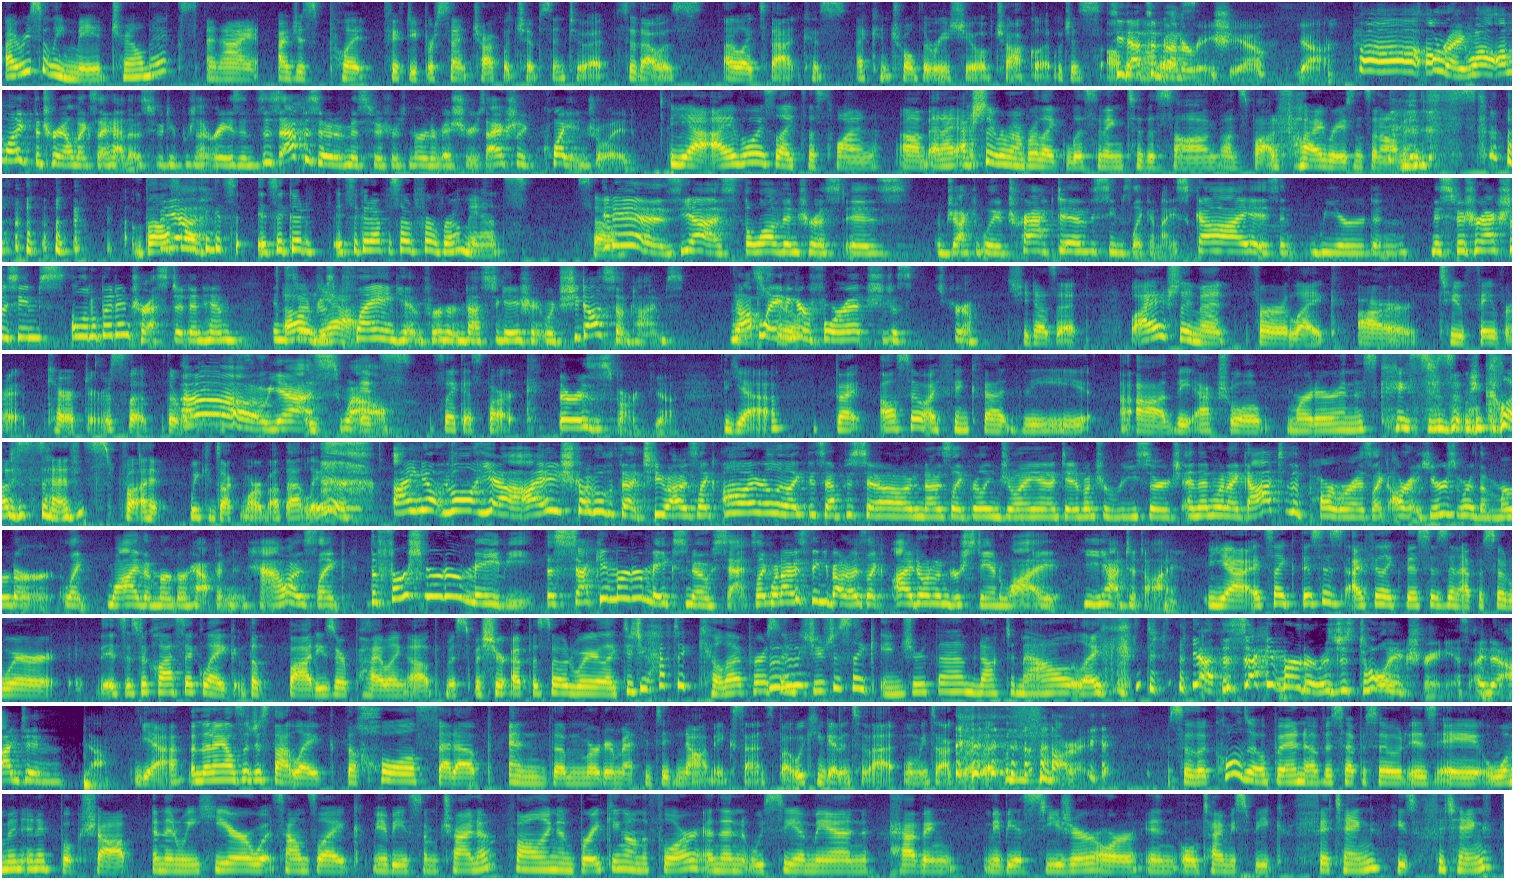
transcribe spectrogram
I recently made trail mix and I, I just put 50% chocolate chips into it. So that was, I liked that because I controlled the ratio of chocolate, which is all See, that that's a better ratio. Yeah. Uh, all right. Well, unlike the trail mix, I had those 50% raisins. This episode of Miss Fisher's Murder Mysteries, I actually quite enjoyed. Yeah, I've always liked this one. Um, and I actually remember like listening to the song on Spotify, Raisins and Almonds. but also yeah. I think it's it's a good it's a good episode for romance. So It is, yes. The love interest is objectively attractive, seems like a nice guy, isn't weird, and Miss Fisher actually seems a little bit interested in him instead Oh, of just yeah. playing him for her investigation, which she does sometimes. Not blaming true. her for it, she just, it's true. she does it. Well, I actually meant for like our two favorite characters, the the. Oh, yes, wow. It's it's like a spark. There is a spark, yeah. Yeah, but also I think that the uh, the actual murder in this case doesn't make a lot of sense. But we can talk more about that later. I know. Well, yeah, I struggled with that too. I was like, oh, I really like this episode, and I was like really enjoying it. I did a bunch of research, and then when I got to the part where I was like, all right, here's where the murder, like why the murder happened and how, I was like, the first murder maybe, the second murder makes no sense. Like when I was thinking about it, I was like, I don't understand why he had to die. Yeah, it's like this is. I feel like this is an episode where it's it's a classic like the bodies are piling up Miss Fisher episode where you're like, did you have to kill that person? Mm-hmm. Could you just like injured them, knocked them out, like? Yeah, the second murder was just totally extraneous. I, I didn't. Yeah. yeah. And then I also just thought like the whole setup and the murder method did not make sense. But we can get into that when we talk about it. all right. So the cold open of this episode is a woman in a bookshop, and then we hear what sounds like maybe some china falling and breaking on the floor, and then we see a man having maybe a seizure, or in old timey speak, fitting. He's fitting.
